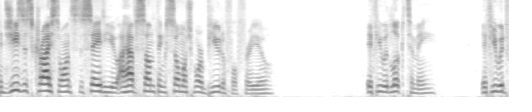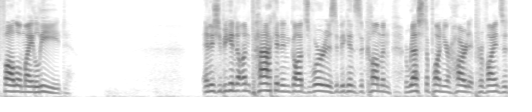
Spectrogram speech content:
And Jesus Christ wants to say to you, I have something so much more beautiful for you. If you would look to me, if you would follow my lead. And as you begin to unpack it in God's word, as it begins to come and rest upon your heart, it provides a,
